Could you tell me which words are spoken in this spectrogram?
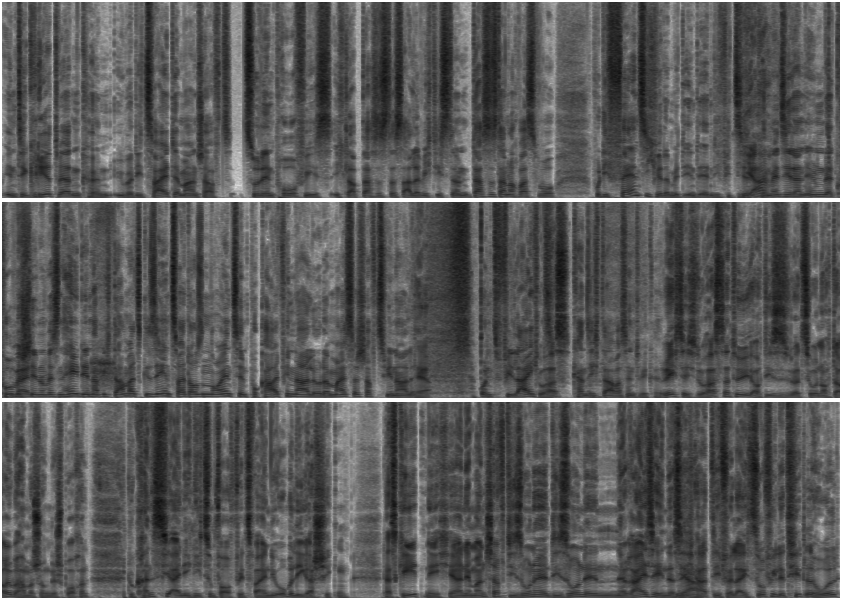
integriert werden können über die zweite Mannschaft zu den Profis. Ich glaube, das ist das Allerwichtigste. Und das ist dann noch was, wo, wo die Fans sich wieder mit identifizieren ja. können, wenn sie dann in der Kurve mein stehen und wissen, hey, den habe ich damals gesehen, 2019, Pokalfinale oder Meisterschaftsfinale. Ja. Und vielleicht hast, kann sich da was entwickeln. Richtig, du hast natürlich auch diese Situation, auch darüber haben wir schon gesprochen. Du kannst sie eigentlich nicht zum VfB 2 in die Oberliga schicken. Das geht nicht. Ja? Eine Mannschaft, die so eine, die so eine Reise hinter sich ja. hat, die vielleicht so viele Titel holt,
